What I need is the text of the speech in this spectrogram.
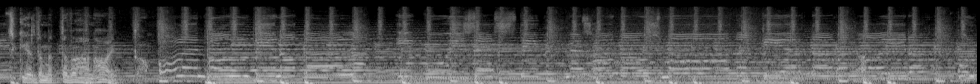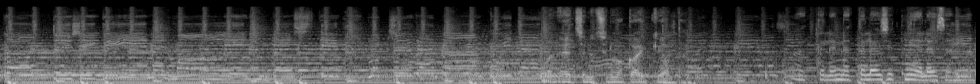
Se kieltämättä vähän haittaa. Etsinyt sinua kaikkialta. Ajattelin, että löysit mieleisemmän.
